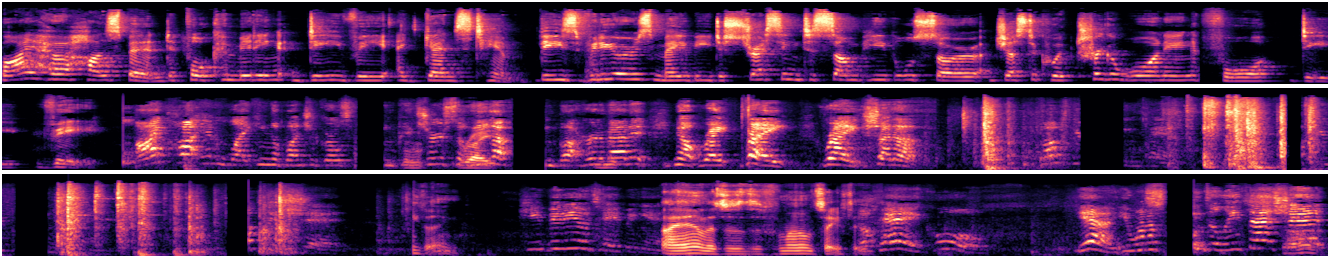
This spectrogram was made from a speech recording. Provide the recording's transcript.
by her husband for committing DV against him. These videos may be distressing to some people, so just a quick trigger warning for DV. I caught him liking a bunch of girls' f***ing pictures, so Right. he got f***ing butthurt about it. No, right, right, right. Shut up. Anything. Keep videotaping it. I am. This is for my own safety. Okay, cool. Yeah, you want to delete that shit?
